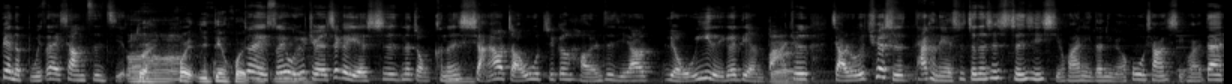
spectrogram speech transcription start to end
变得不再像自己了。对，啊会一定会。对，所以我就觉得这个也是那种可能想要找物质更好的人自己要留意的一个点吧。对就是假如确实他可能也是真的是真心喜欢你的，你们互相喜欢，但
